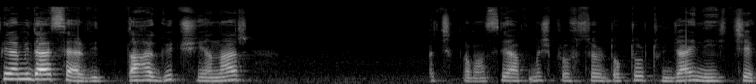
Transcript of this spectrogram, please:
Piramidal servi daha güç yanar açıklaması yapmış Profesör Doktor Tuncay Nehçi.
